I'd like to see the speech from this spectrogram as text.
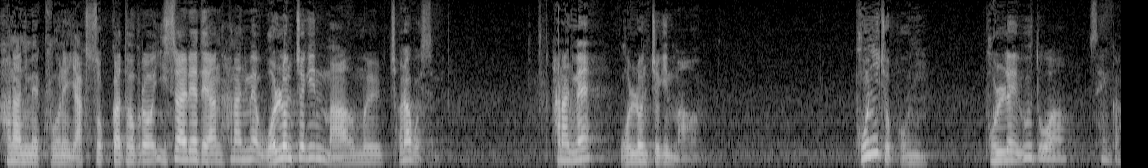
하나님의 구원의 약속과 더불어 이스라엘에 대한 하나님의 원론적인 마음을 전하고 있습니다. 하나님의 원론적인 마음. 본이죠, 본이. 본래 의도와 생각.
